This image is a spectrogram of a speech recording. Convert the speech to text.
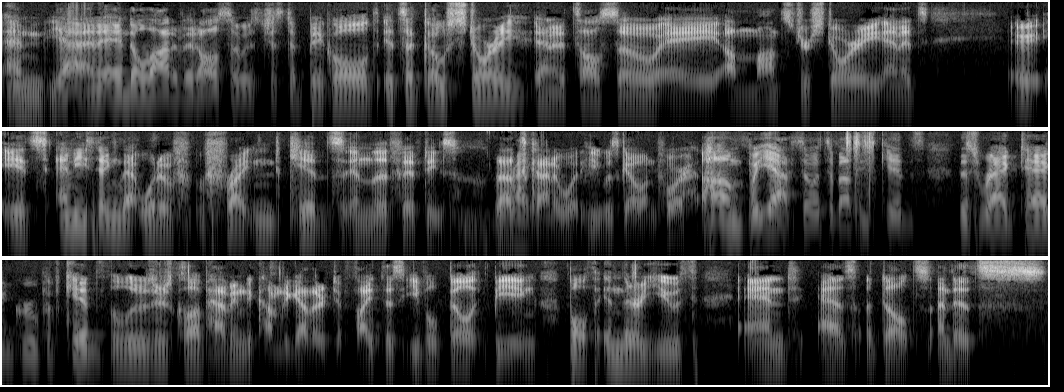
And yeah and, and a lot of it also is just a big old it's a ghost story and it's also a, a monster story and it's it's anything that would have frightened kids in the 50s. That's Right. kind of what he was going for. Um, but yeah, so it's about these kids, this ragtag group of kids, the Losers Club, having to come together to fight this evil being, both in their youth and as adults. And it's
